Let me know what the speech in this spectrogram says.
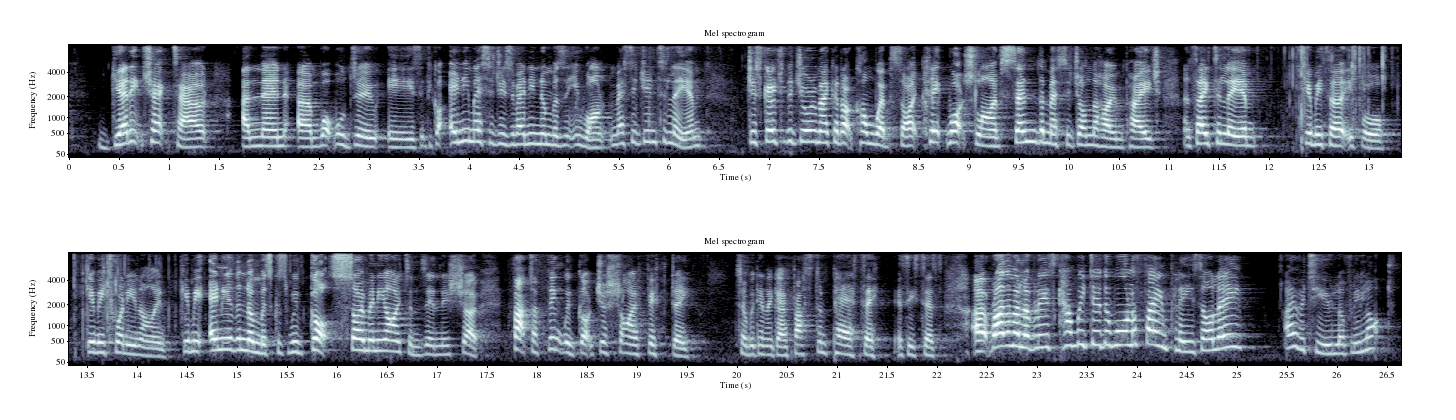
get it checked out. And then um, what we'll do is, if you've got any messages of any numbers that you want, message into Liam. Just go to the jewelrymaker.com website, click watch live, send the message on the homepage, and say to Liam, give me 34, give me 29, give me any of the numbers because we've got so many items in this show. In fact, I think we've got just shy of 50. So we're going to go fast and petty, as he says. Uh, right then, my lovelies, can we do the Wall of Fame, please, Ollie? Over to you, lovely lot.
